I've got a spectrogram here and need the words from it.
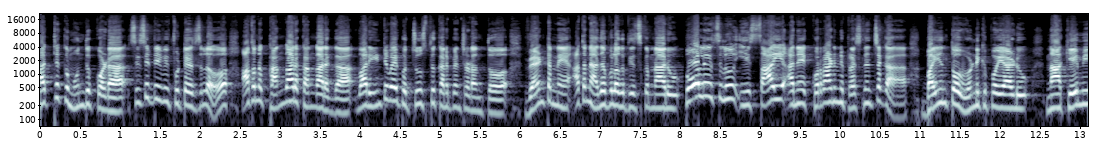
హత్యకు ముందు కూడా సీసీటీవీ ఫుటేజ్లో అతను కంగారు కంగారుగా వారి ఇంటి వైపు చూస్తూ కనిపించడంతో వెంటనే అతన్ని అదుపులోకి తీసుకున్నారు. పోలీసులు ఈ సాయి అనే కుర్రాడిని ప్రశ్నించగా భయంతో వణికిపోయాడు. నాకేమీ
